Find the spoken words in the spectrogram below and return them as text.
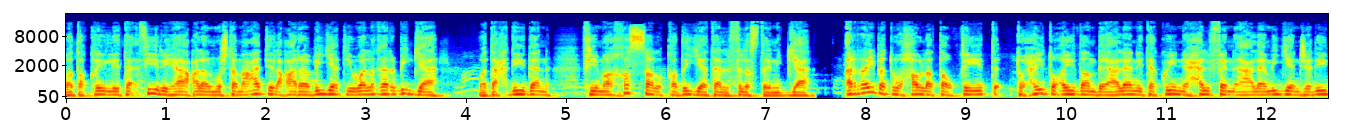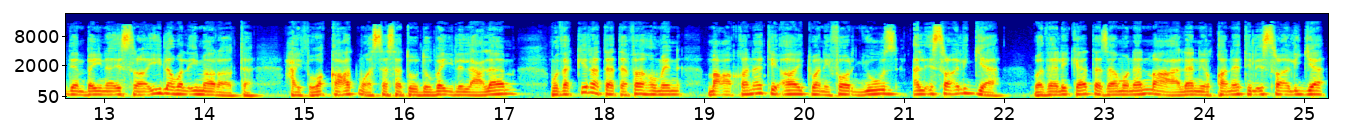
وتقليل تأثيرها على المجتمعات العربية والغربية وتحديدا فيما خص القضية الفلسطينية. الريبة حول التوقيت تحيط أيضا بإعلان تكوين حلف إعلامي جديد بين إسرائيل والإمارات حيث وقعت مؤسسة دبي للإعلام مذكرة تفاهم مع قناة آي 24 نيوز الإسرائيلية وذلك تزامنا مع إعلان القناة الإسرائيلية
